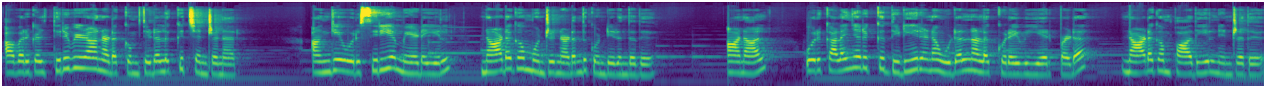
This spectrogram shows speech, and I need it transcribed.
அவர்கள் திருவிழா நடக்கும் திடலுக்கு சென்றனர். அங்கே ஒரு சிறிய மேடையில் நாடகம் ஒன்று நடந்து கொண்டிருந்தது. ஆனால் ஒரு கலைஞருக்கு திடீரென உடல் நலக்குறைவு ஏற்பட நாடகம் பாதியில் நின்றது.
